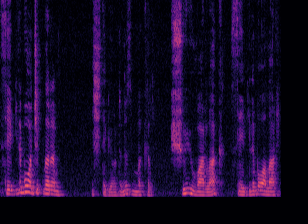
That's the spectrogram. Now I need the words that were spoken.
sevgili boğacıklarım. İşte gördünüz mü bakın. Şu yuvarlak sevgili boğalar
